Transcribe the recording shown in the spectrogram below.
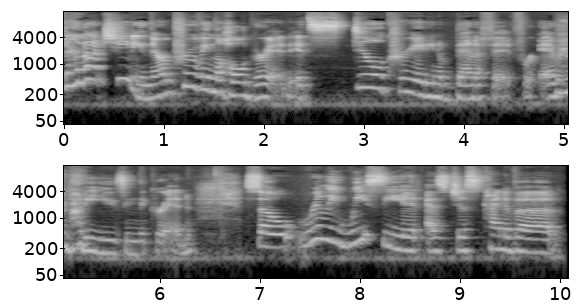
they're not cheating, they're improving the whole grid. It's still creating a benefit for everybody using the grid. So, really, we see it as just kind of a,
